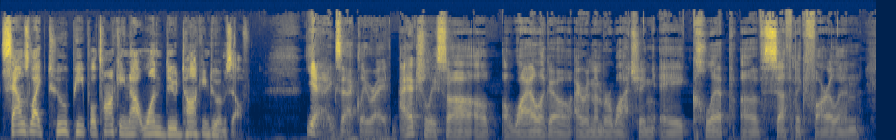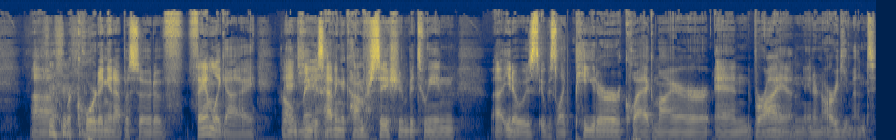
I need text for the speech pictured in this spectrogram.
sounds like two people talking, not one dude talking to himself. Yeah, exactly right. I actually saw a, a while ago, I remember watching a clip of Seth MacFarlane uh, recording an episode of Family Guy, oh, and he was having a conversation between. Uh, you know, it was it was like Peter Quagmire and Brian in an argument,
